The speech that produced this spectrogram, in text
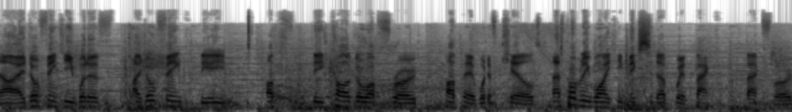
No, I don't think he would have. I don't think the up, the cargo up throw up air would have killed. That's probably why he mixed it up with back back throw.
